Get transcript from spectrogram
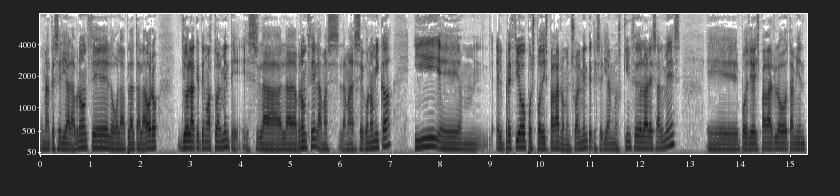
una que sería la bronce, luego la plata, la oro. Yo la que tengo actualmente es la, la bronce, la más, la más económica y em, el precio pues podéis pagarlo mensualmente que serían unos 15 dólares al mes eh, podríais pagarlo también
